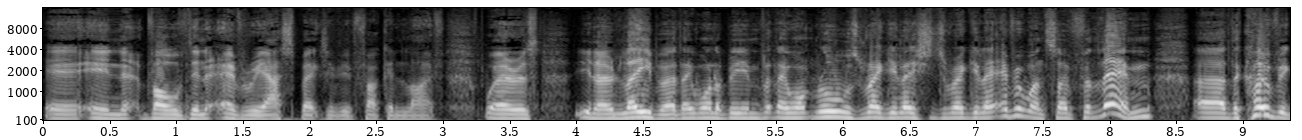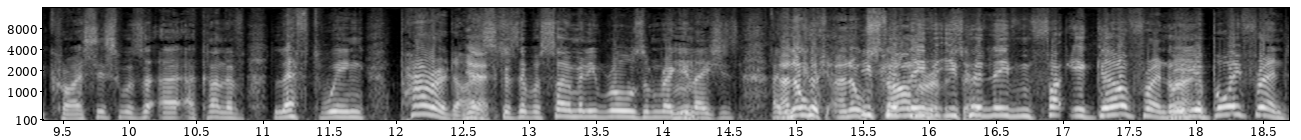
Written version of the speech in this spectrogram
in, involved in every aspect of your fucking life. Whereas you know Labour, they want to be, in, but they want rules, regulations to regulate everyone. So for them, uh, the COVID crisis was a, a kind of left wing paradise Yes. because there were so many rules and hmm. regulations, And you, all- could, and you couldn't even you couldn't even fuck your girlfriend or Right. your boyfriend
